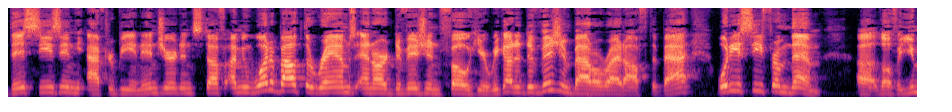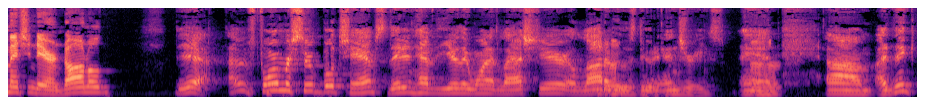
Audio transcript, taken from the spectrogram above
this season after being injured and stuff. I mean, what about the Rams and our division foe here? We got a division battle right off the bat. What do you see from them? Uh, Lofa, you mentioned Aaron Donald. Yeah, former Super Bowl champs. They didn't have the year they wanted last year. A lot mm-hmm. of it mm-hmm. was due to injuries, and mm-hmm. um, I think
